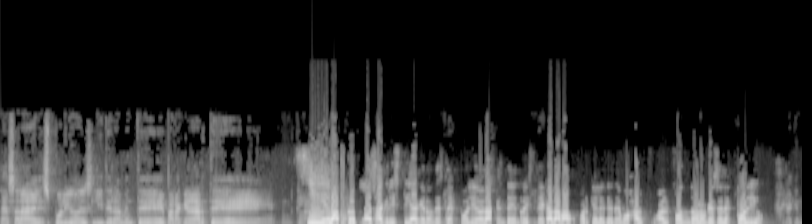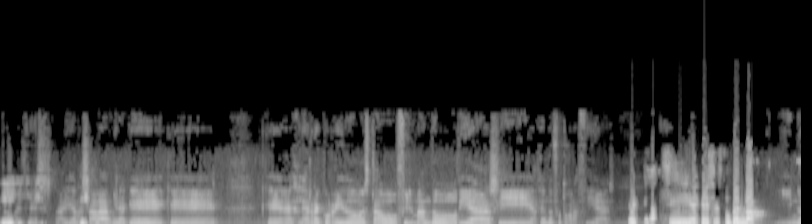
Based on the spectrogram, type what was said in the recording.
la, sala del espolio es literalmente para quedarte. Sí, la propia sacristía, que es donde está el espolio, la gente entra y se calaba porque le tenemos al, fondo lo que es el espolio. Mira que y, veces ahí a la sala, mira que que la he recorrido, he estado filmando días y haciendo fotografías. Es que sí, es que es estupenda. Y no,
